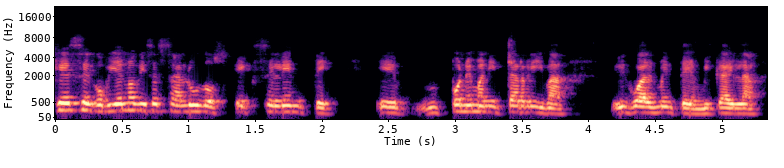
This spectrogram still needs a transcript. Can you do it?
GS Gobierno dice saludos, excelente, eh, pone manita arriba, igualmente Micaela.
